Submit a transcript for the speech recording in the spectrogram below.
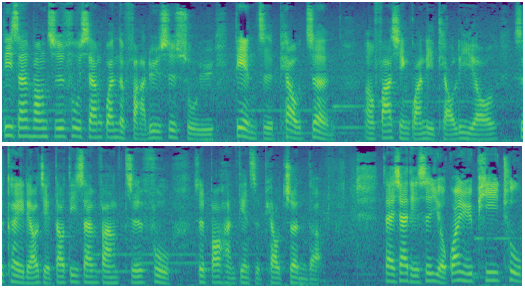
第三方支付相关的法律是属于电子票证。发行管理条例哦，是可以了解到第三方支付是包含电子票证的。在下一题是有关于 P to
